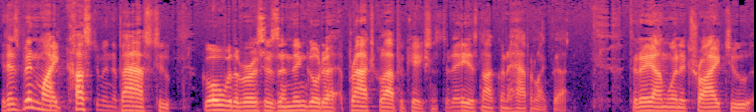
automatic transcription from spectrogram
It has been my custom in the past to go over the verses and then go to practical applications. Today it's not going to happen like that. Today I'm going to try to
